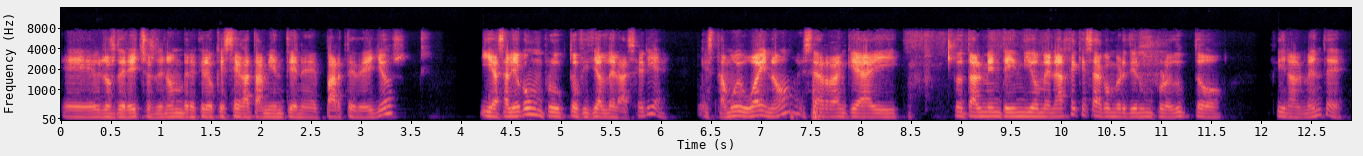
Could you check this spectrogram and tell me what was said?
eh, los derechos de nombre, creo que Sega también tiene parte de ellos. Y ha salido como un producto oficial de la serie, que está muy guay, ¿no? Ese arranque ahí totalmente indie homenaje que se ha convertido en un producto finalmente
